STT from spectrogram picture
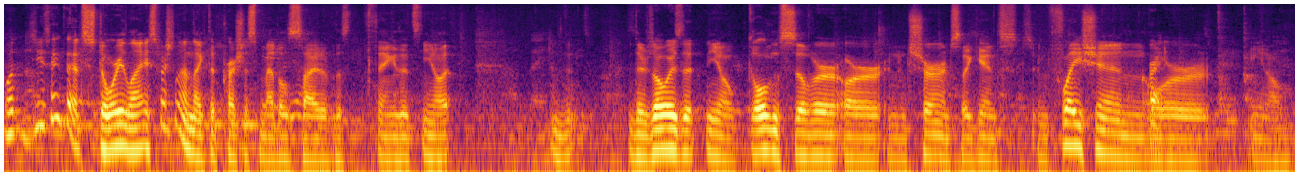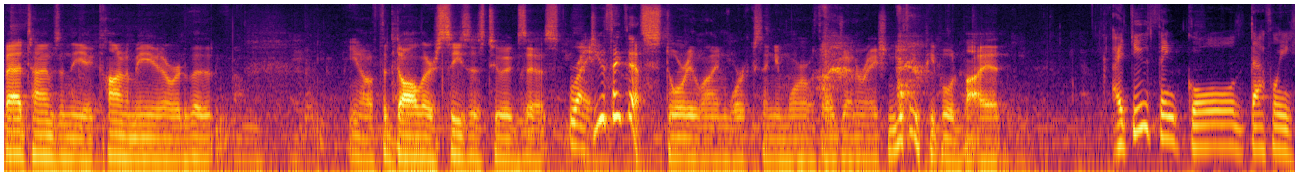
Well, do you think that storyline, especially on like the precious metals side of this thing, that's you know, there's always that you know, gold and silver are an insurance against inflation Right. or you know, bad times in the economy or the you know, if the dollar ceases to exist. Right. Do you think that storyline works anymore with our generation? Do you think people would buy it? I do think gold definitely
